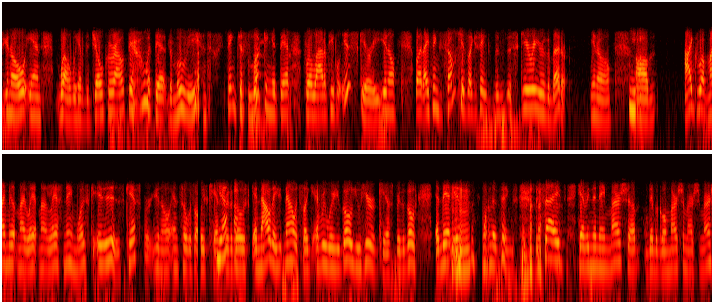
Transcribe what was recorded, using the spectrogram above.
You know, and well, we have the Joker out there with the the movie, and I think just looking at that for a lot of people is scary, you know. But I think some kids, like you say, the, the scarier the better, you know. yeah. Um, I grew up. My my la- my last name was it is Casper, you know, and so it was always Casper Yeah. the Ghost. And now they now it's like everywhere you go, you hear Casper the Ghost, and that is Mhm. one of the things. Besides having the name Marsha, they would go Marsha, Marsha, Marsha,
